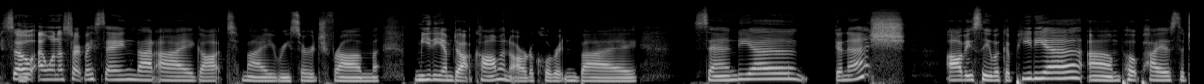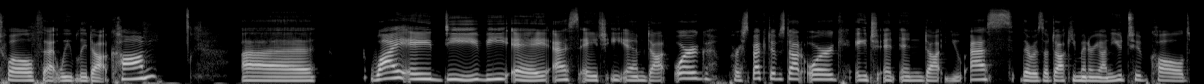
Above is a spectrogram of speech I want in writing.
So I want to start by saying that I got my research from medium.com, an article written by Sandhya Ganesh, obviously Wikipedia, um, Pope Pius XII at Weebly.com, uh, Y-A-D-V-A-S-H-E-M E dot org, perspectives.org, HNN.us. There was a documentary on YouTube called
